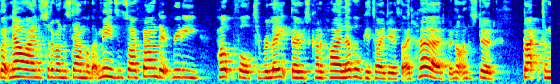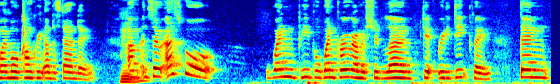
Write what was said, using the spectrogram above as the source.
But now I sort of understand what that means, and so I found it really helpful to relate those kind of higher level Git ideas that I'd heard but not understood back to my more concrete understanding. Um, and so as for when people, when programmers should learn Git really deeply, then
